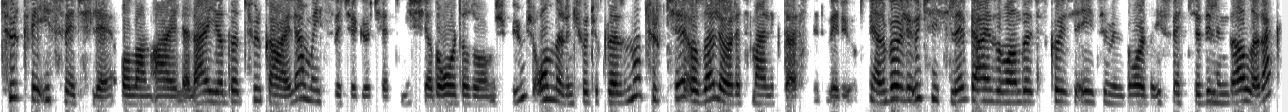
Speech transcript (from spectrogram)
Türk ve İsveçli olan aileler ya da Türk aile ama İsveç'e göç etmiş ya da orada doğmuş büyümüş onların çocuklarına Türkçe özel öğretmenlik dersleri veriyordum. Yani böyle üç işle ve aynı zamanda psikoloji eğitimini de orada İsveççe dilinde alarak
